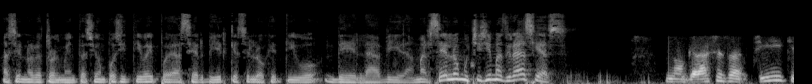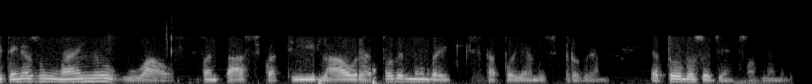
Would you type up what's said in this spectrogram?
hacer una retroalimentación positiva y pueda servir, que es el objetivo de la vida. Marcelo, muchísimas gracias. No, gracias a ti, que tengas un año, wow, fantástico a ti, Laura, todo el mundo ahí que está apoyando ese programa. Y a todos los oyentes, obviamente.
